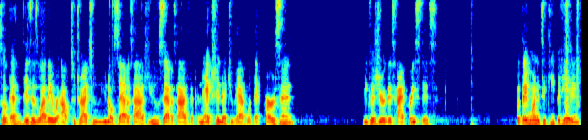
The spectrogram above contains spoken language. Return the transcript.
So that this is why they were out to try to, you know, sabotage you, sabotage the connection that you have with that person because you're this high priestess. But they wanted to keep it hidden.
